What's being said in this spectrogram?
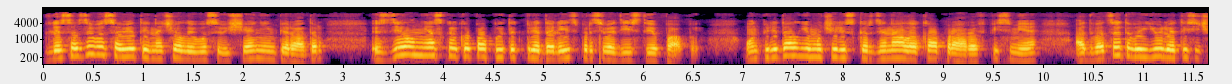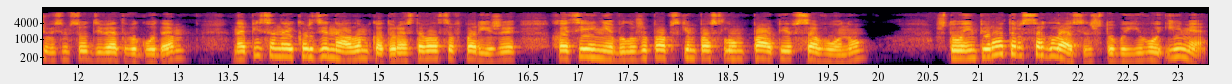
Для созыва Совета и начала его совещания император сделал несколько попыток преодолеть противодействие папы. Он передал ему через кардинала Капрара в письме от 20 июля 1809 года, написанное кардиналом, который оставался в Париже, хотя и не был уже папским послом папе в Савону, что император согласен, чтобы его имя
